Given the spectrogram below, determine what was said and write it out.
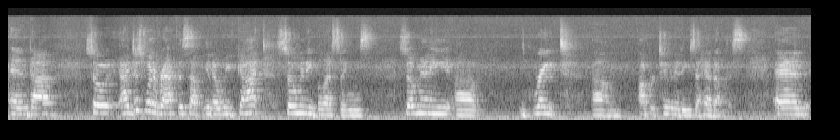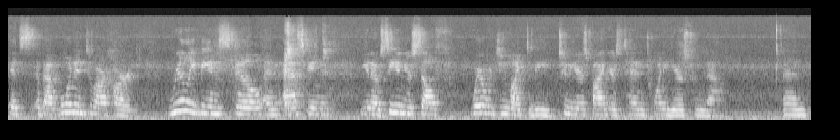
And uh, so I just want to wrap this up. You know, we've got so many blessings, so many uh, great um, opportunities ahead of us. And it's about going into our heart, really being still and asking, you know, seeing yourself, where would you like to be two years, five years, 10, 20 years from now? And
